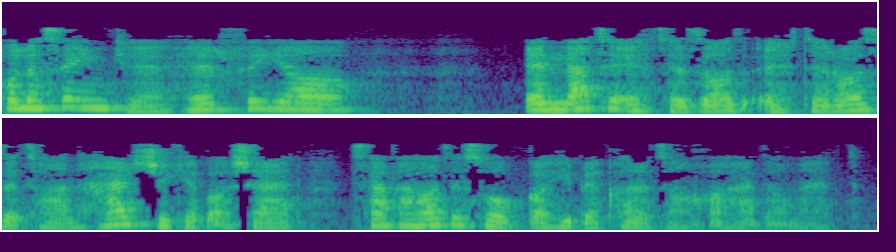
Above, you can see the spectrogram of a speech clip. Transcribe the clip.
خلاصه اینکه حرفه یا علت احتراز احترازتان هر چه که باشد صفحات صبحگاهی به کارتان خواهد آمد.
